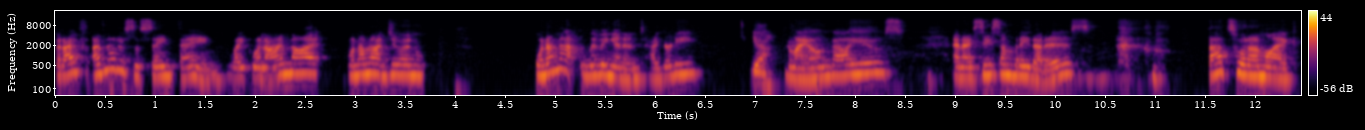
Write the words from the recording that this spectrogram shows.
But I've I've noticed the same thing. Like when mm-hmm. I'm not when I'm not doing when I'm not living in integrity yeah. to my own values and I see somebody that is that's when I'm like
